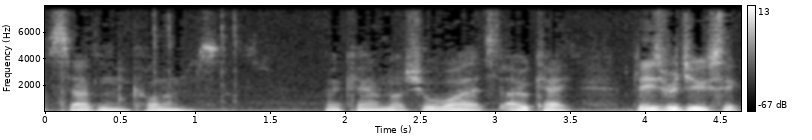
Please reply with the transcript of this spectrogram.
Seven columns. Okay, I'm not sure why it's okay. Please reduce it.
